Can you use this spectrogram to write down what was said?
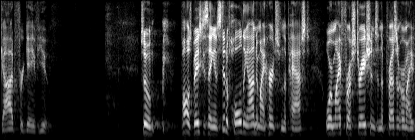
God forgave you. So Paul's basically saying instead of holding on to my hurts from the past or my frustrations in the present or my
